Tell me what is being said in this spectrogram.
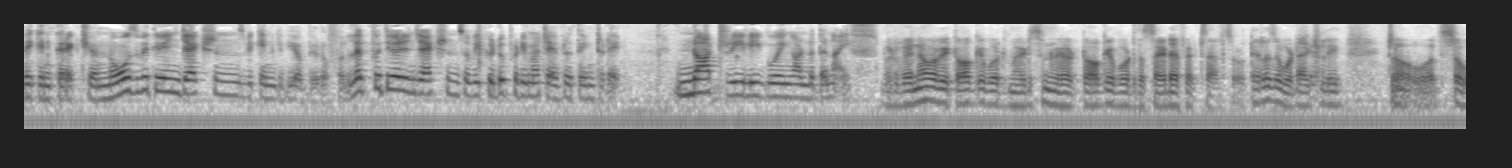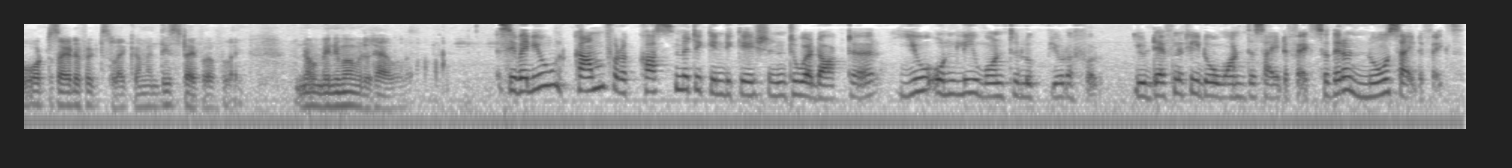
We can correct your nose with your injections, we can give you a beautiful lip with your injections, so we could do pretty much everything today. Not really going under the knife. But whenever we talk about medicine, we have to talk about the side effects also. Tell us about actually, so what, so what side effects like, I mean, this type of like, you know, minimum will have. See, when you come for a cosmetic indication to a doctor, you only want to look beautiful. You definitely don't want the side effects. So there are no side effects.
